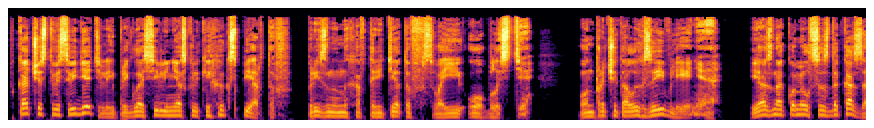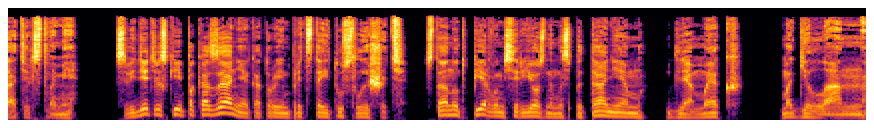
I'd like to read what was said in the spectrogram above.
В качестве свидетелей пригласили нескольких экспертов, признанных авторитетов в своей области — он прочитал их заявления и ознакомился с доказательствами. Свидетельские показания, которые им предстоит услышать, станут первым серьезным испытанием для Мэг Магеллан.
